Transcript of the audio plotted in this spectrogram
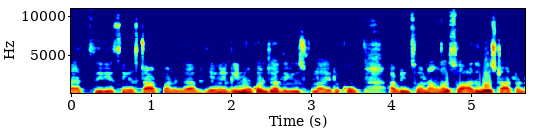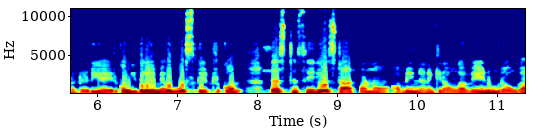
பேட்ச் சீரியஸ் நீங்கள் ஸ்டார்ட் பண்ணுங்கள் எங்களுக்கு இன்னும் கொஞ்சம் அது யூஸ்ஃபுல்லாக இருக்கும் அப்படின்னு சொன்னாங்க. ஸோ அதுவும் ஸ்டார்ட் பண்ணுற ரெடியாக இருக்கும் இதுலேயுமே ஓட்ஸ் கேட்டிருக்கோம். டெஸ்ட்டு சீரியஸ் ஸ்டார்ட் பண்ணோம் அப்படின்னு நினைக்கிறவங்க வேணுங்கிறவங்க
